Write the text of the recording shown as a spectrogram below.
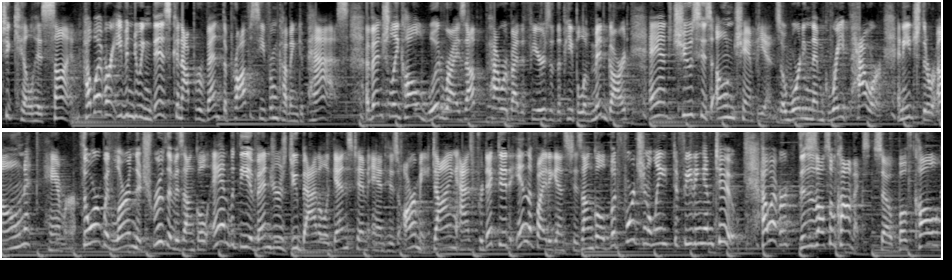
to kill his son. However, even doing this cannot prevent the prophecy from coming to pass. Eventually Cul would rise up, powered by the fears of the people of Midgard, and choose his own champions, awarding them great power and each their own hammer. Thor would learn the truth of his uncle and with the Avengers do battle against him and his army, dying as predicted in the fight against his uncle, but fortunately defeating him too. However, this is also comics, so both Cul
